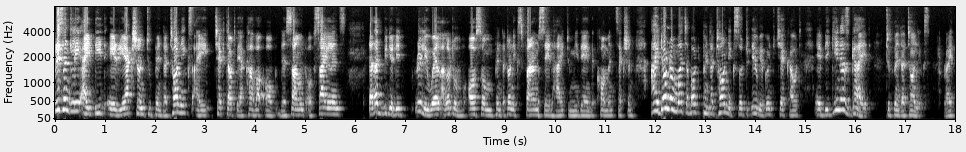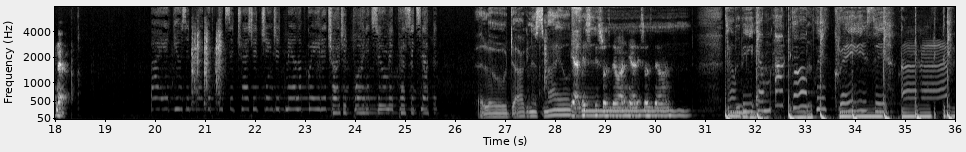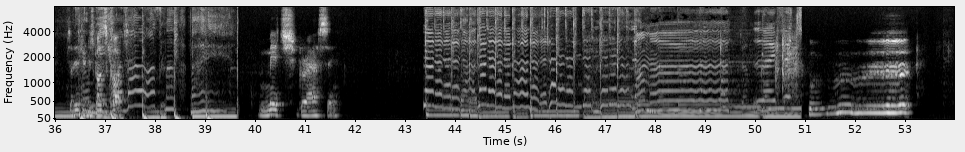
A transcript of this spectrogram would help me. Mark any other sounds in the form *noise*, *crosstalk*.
Recently, I did a reaction to Pentatonix. I checked out their cover of The Sound of Silence. Now, that video did really well. A lot of awesome Pentatonix fans said hi to me there in the comment section. I don't know much about Pentatonix, so today we are going to check out a beginner's guide to Pentatonix right now. It, Hello, darkness, my old Yeah, this this was the one. Yeah, this was the one. Tell me, am I going crazy? So this video is called Scott. Have I lost my mind? Mitch Grassi. Mama, life it Ooh.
